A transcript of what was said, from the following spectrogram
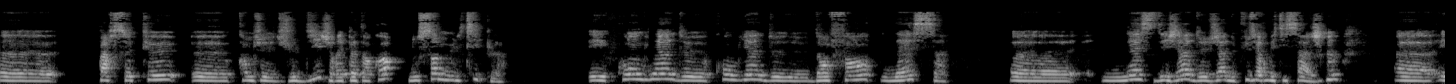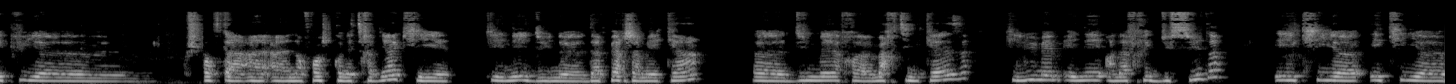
euh, parce que, euh, comme je, je, le dis, je répète encore, nous sommes multiples. Et combien de combien de d'enfants naissent euh, naissent déjà déjà de plusieurs métissages. Euh, et puis, euh, je pense qu'un un, enfant je connais très bien qui est qui est né d'une d'un père jamaïcain, d'une mère martiniquaise, qui lui-même est né en Afrique du Sud et qui euh, et qui euh,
